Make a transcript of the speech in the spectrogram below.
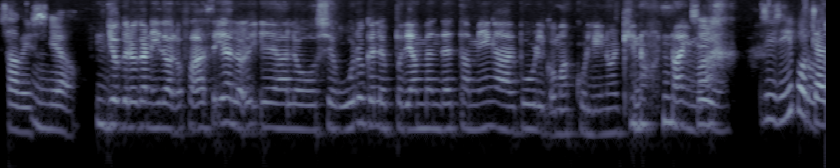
¿sabes? Yo creo que han ido a lo fácil y a lo, y a lo seguro que les podían vender también al público masculino. Es que no, no hay Sí. más. Sí, sí, porque Total.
